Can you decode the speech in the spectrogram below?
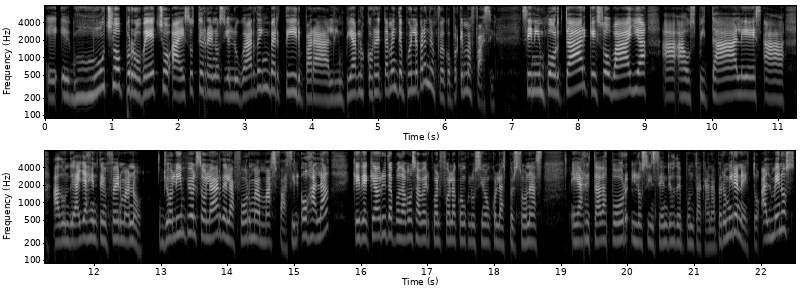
eh, eh, mucho provecho a esos terrenos y en lugar de invertir para limpiarlos correctamente, pues le prenden fuego porque es más fácil. Sin importar que eso vaya a, hospitales, a, a donde haya gente enferma, no Yo limpio el solar de la forma más fácil. Ojalá que de aquí a ahorita podamos saber cuál fue la conclusión con las personas eh, arrestadas por los incendios de Punta Cana. Pero miren esto, al menos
